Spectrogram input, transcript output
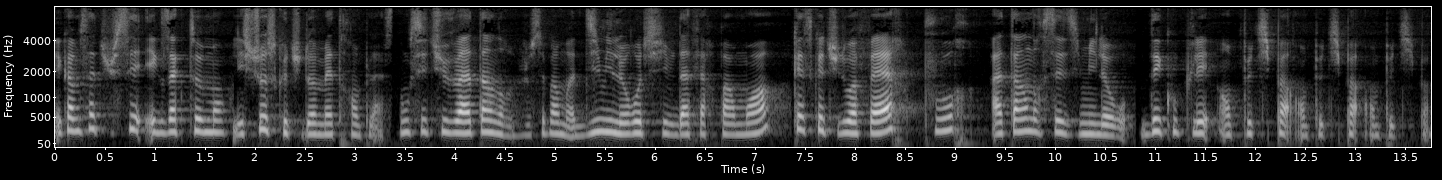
Et comme ça, tu sais exactement les choses que tu dois mettre en place. Donc si tu veux atteindre, je sais pas moi, 10 000 euros de chiffre d'affaires par mois, qu'est-ce que tu dois faire pour atteindre ces 10 000 euros. Découplé en petits pas, en petits pas, en petits pas.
